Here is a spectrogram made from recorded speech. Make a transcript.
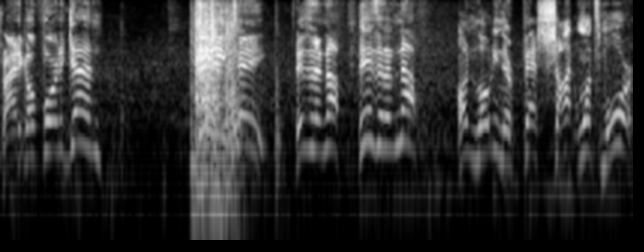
Trying to go for it again. DDT. Is it enough? Is it enough? Unloading their best shot once more.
